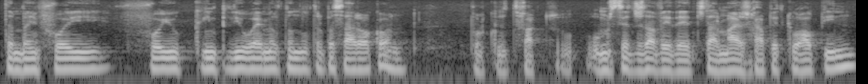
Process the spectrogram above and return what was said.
também foi, foi o que impediu o Hamilton de ultrapassar o Ocon porque de facto o Mercedes dava a ideia de estar mais rápido que o Alpine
